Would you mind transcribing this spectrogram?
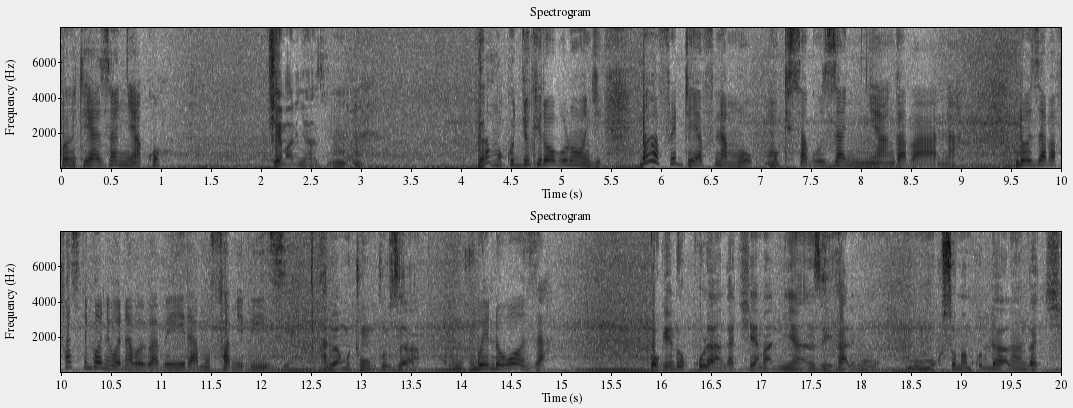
Oyo teyazannyako. Chairman nyanzi? Ya? mu kujjukira obulungi. Baba fred teyafuna mu- mukisa guzannya nga baana ndowooza aba fastborn bonna bwe babeera mu families. Ani bamutuntuza? Bwe ndowooza. Ogenda okukula nga chairman nyanzi ali mu- kusoma mu kudaala nga ki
